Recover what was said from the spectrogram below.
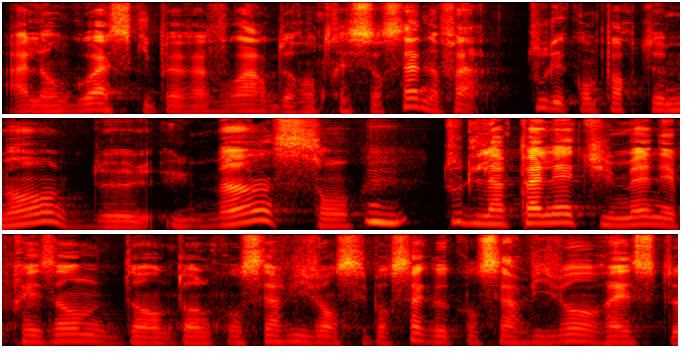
à l'angoisse qu'ils peuvent avoir de rentrer sur scène. Enfin, tous les comportements de, humains sont. Mm. Toute la palette humaine est présente dans, dans le concert vivant. C'est pour ça que le concert vivant reste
